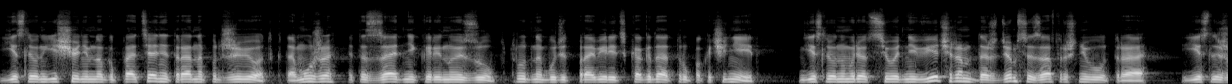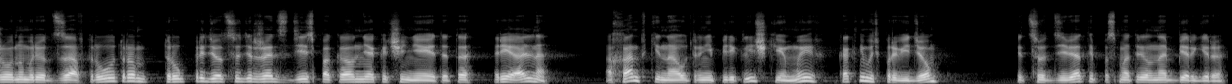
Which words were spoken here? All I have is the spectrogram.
Если он еще немного протянет, рана подживет. К тому же это задний коренной зуб. Трудно будет проверить, когда труп окоченеет. Если он умрет сегодня вечером, дождемся завтрашнего утра. Если же он умрет завтра утром, труп придется держать здесь, пока он не окоченеет. Это реально. А хантки на утренней перекличке мы как-нибудь проведем». 509 посмотрел на Бергера.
